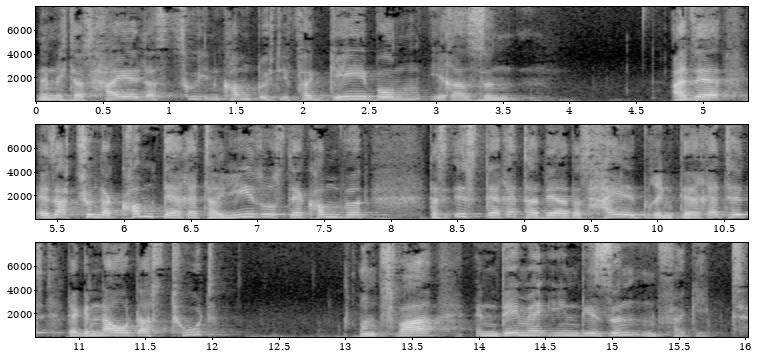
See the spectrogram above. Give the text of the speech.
nämlich das Heil, das zu ihnen kommt durch die Vergebung ihrer Sünden. Also er, er sagt schon, da kommt der Retter, Jesus, der kommen wird. Das ist der Retter, der das Heil bringt, der rettet, der genau das tut. Und zwar, indem er ihnen die Sünden vergibt.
